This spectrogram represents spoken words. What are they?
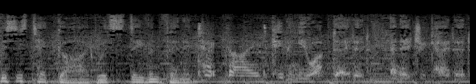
This is Tech Guide with Stephen Fenech, Tech Guide. keeping you updated and educated.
